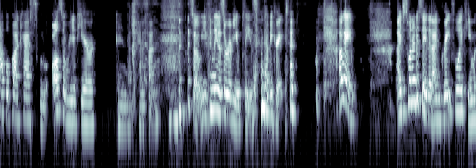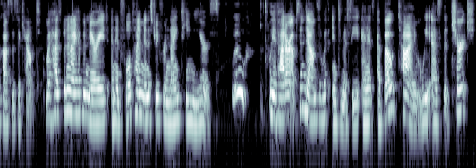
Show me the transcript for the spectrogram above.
Apple Podcasts, we will also read it here. And that's kind of fun. so, you can leave us a review, please. That'd be great. okay. I just wanted to say that I'm grateful I came across this account. My husband and I have been married and in full time ministry for 19 years. Woo! We have had our ups and downs with intimacy, and it's about time we, as the church,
